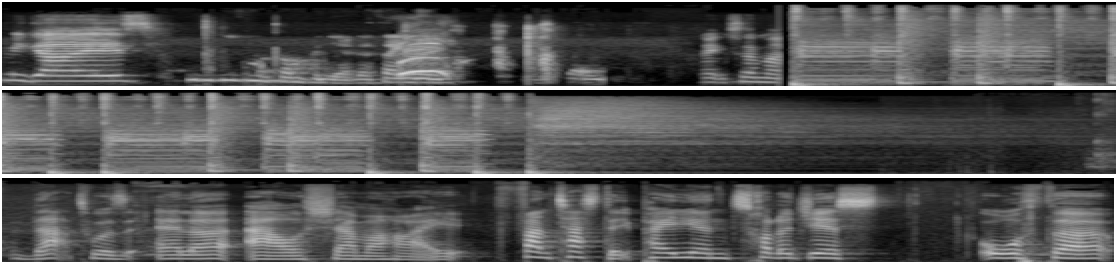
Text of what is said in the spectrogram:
me, guys. Thank you for my company, Ella. Thank you. Thanks so much. That was Ella Al Shamahi. Fantastic paleontologist, author,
